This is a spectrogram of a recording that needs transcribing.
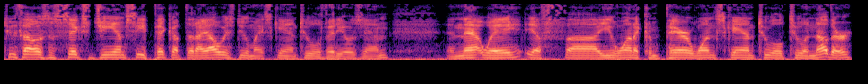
2006 GMC pickup that I always do my scan tool videos in. And that way, if uh, you want to compare one scan tool to another,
